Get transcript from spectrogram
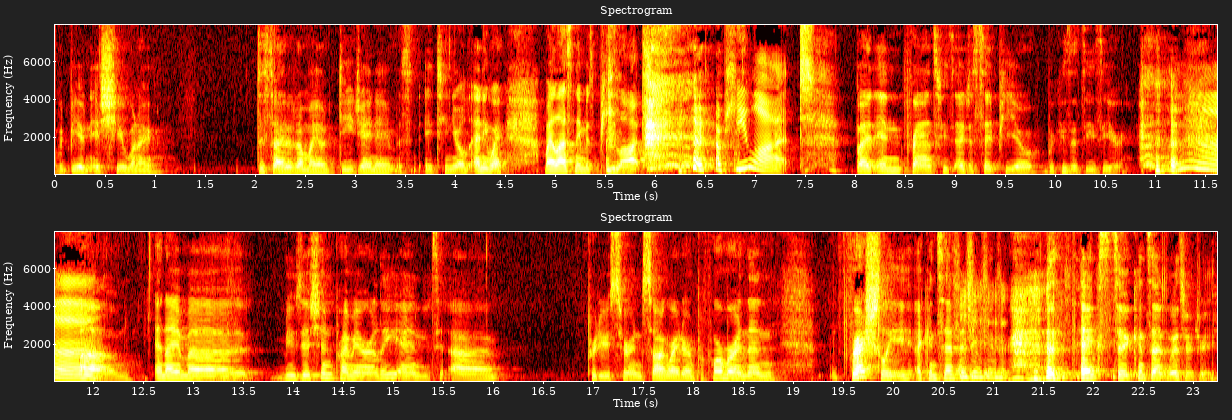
would be an issue when I decided on my own DJ name as an 18 year old. Anyway, my last name is Pillot. Pillot. but in France, I just say Pio because it's easier. Ah. um, and I am a musician primarily and uh, producer and songwriter and performer, and then freshly a consent educator, thanks to Consent Wizardry,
